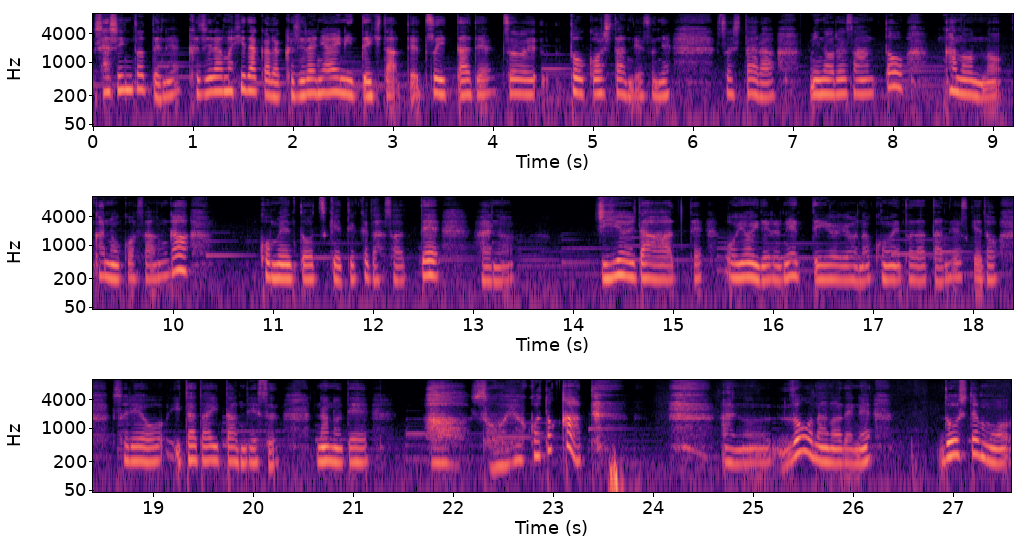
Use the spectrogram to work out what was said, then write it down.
写真撮ってねクジラの日だからクジラに会いに行ってきたってツイッターでつ投稿したんですねそしたらみのるさんとカノンのかのこさんがコメントをつけてくださってあの自由だって泳いでるねっていうようなコメントだったんですけどそれをいただいたんです。なのではあそういうことかって。あの象なのでねどうしても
